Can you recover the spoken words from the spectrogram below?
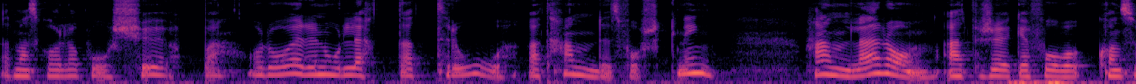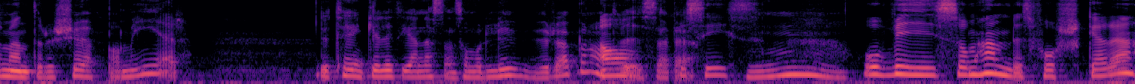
att man ska hålla på och köpa. Och då är det nog lätt att tro att handelsforskning handlar om att försöka få konsumenter att köpa mer. Du tänker lite grann nästan som att lura på något ja, vis? Ja, precis. Mm. Och vi som handelsforskare,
